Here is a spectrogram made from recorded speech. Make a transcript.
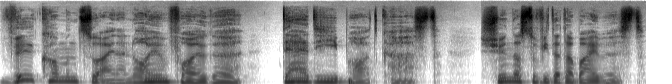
Willkommen zu einer neuen Folge Daddy Podcast. Schön, dass du wieder dabei bist.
